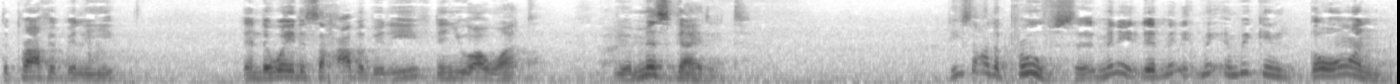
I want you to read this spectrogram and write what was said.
the Prophet believed and the way the Sahaba believed, then you are what? You're misguided. These are the proofs. Many, many, and we can go on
